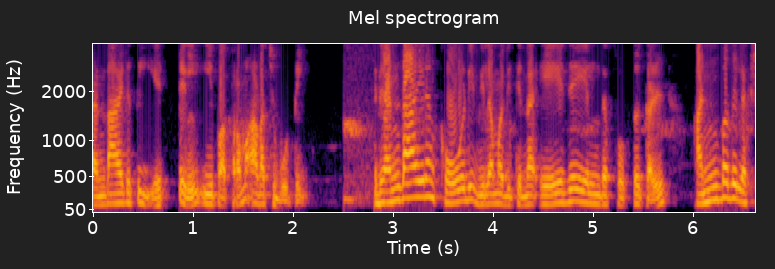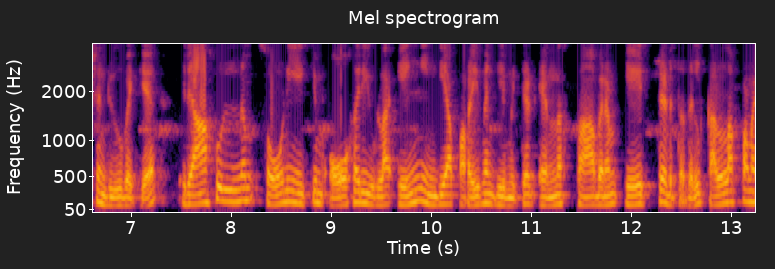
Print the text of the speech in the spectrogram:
രണ്ടായിരത്തി എട്ടിൽ ഈ പത്രം അടച്ചുപൂട്ടി. രണ്ടായിരം കോടി വിലമതിക്കുന്ന എ ജെ എല്ലിന്റെ സ്വത്തുക്കൾ അൻപത് ലക്ഷം രൂപയ്ക്ക് രാഹുലിനും സോണിയയ്ക്കും ഓഹരിയുള്ള യങ് ഇന്ത്യ പ്രൈവറ്റ് ലിമിറ്റഡ് എന്ന സ്ഥാപനം ഏറ്റെടുത്തതിൽ കള്ളപ്പണ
